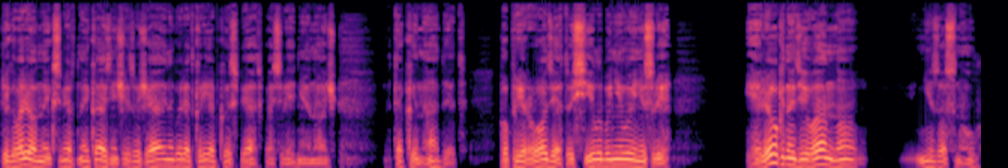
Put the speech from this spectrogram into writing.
Приговоренные к смертной казни чрезвычайно, говорят, крепко спят в последнюю ночь. Да так и надо это. По природе, а то силы бы не вынесли. Я лег на диван, но не заснул.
